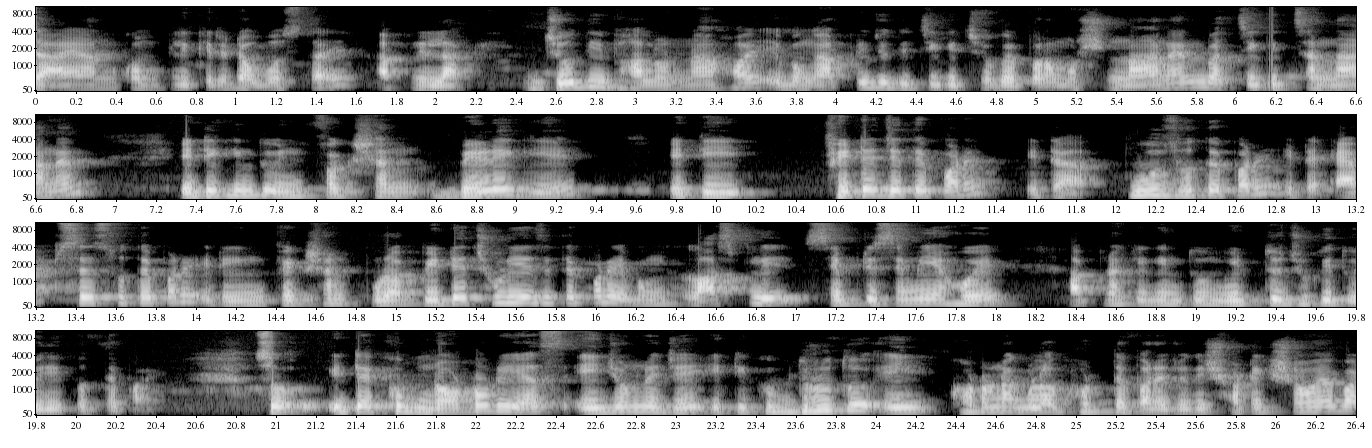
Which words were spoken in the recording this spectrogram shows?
যায় আনকমপ্লিকেটেড অবস্থায়, আপনি লাগে যদি ভালো না হয় এবং আপনি যদি চিকিৎসকের পরামর্শ না নেন বা চিকিৎসা না নেন, এটি কিন্তু ইনফেকশন বেড়ে গিয়ে এটি ফেটে যেতে পারে, এটা পুজ হতে পারে, এটা অ্যাপসেস হতে পারে, এটা ইনফেকশন পুরো পেটে ছড়িয়ে যেতে পারে এবং লাস্টলি সেপ্টিসেমিয়া হয়ে আপনাকে কিন্তু মৃত্যু ঝুঁকি তৈরি করতে পারে। সো এটা খুব নটোরিয়াস এই জন্য যে এটি খুব দ্রুত এই ঘটনাগুলো ঘটতে পারে যদি সঠিক সময়ে বা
